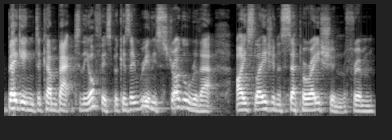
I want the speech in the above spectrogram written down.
begging to come back to the office because they really struggled with that isolation and separation from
